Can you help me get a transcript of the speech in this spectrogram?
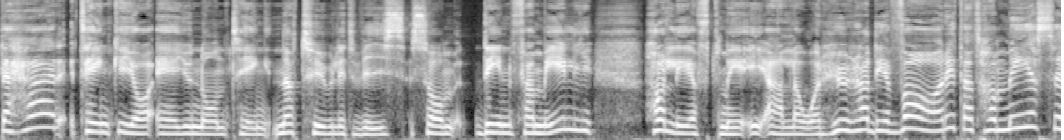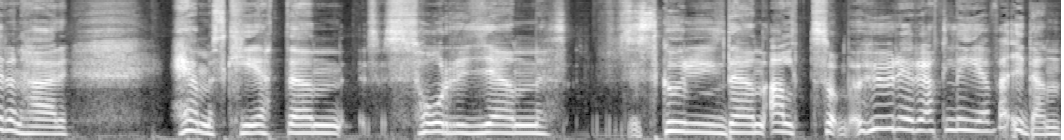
Det här tänker jag är ju någonting naturligtvis som din familj har levt med i alla år. Hur har det varit att ha med sig den här hemskheten, sorgen, skulden, allt Så, Hur är det att leva i den,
